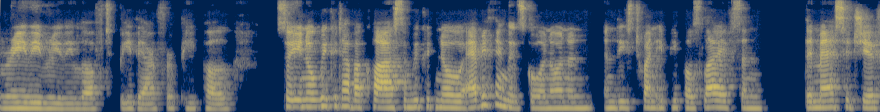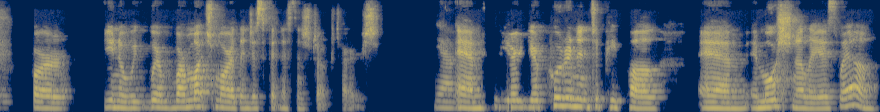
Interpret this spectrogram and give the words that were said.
really really love to be there for people. So you know we could have a class and we could know everything that's going on in, in these 20 people's lives and they message you for you know, we, we're we're much more than just fitness instructors. Yeah. Um, you're you're pouring into people um emotionally as well.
